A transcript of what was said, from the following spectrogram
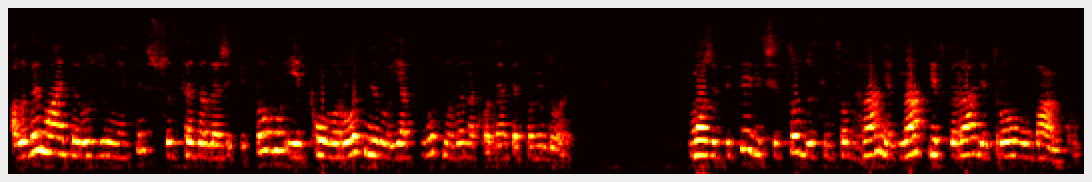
Але ви маєте розуміти, що все залежить від того, якого розміру, як плотно ви накладете помідори. Може піти від 600 до 700 грамів на півтора літрову банку.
